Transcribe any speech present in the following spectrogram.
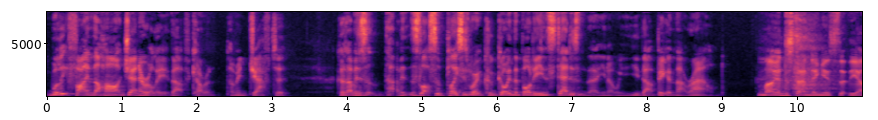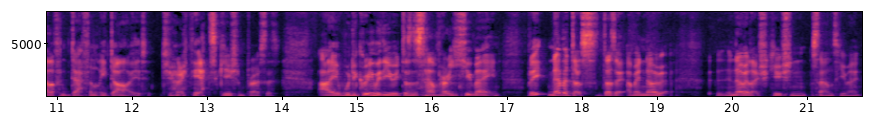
Will it find the heart generally? That current. I mean, do you have to? Because I mean, there's, I mean, there's lots of places where it could go in the body instead, isn't there? You know, when you're that big and that round. My understanding is that the elephant definitely died during the execution process. I would agree with you; it doesn't sound very humane, but it never does, does it? I mean, no, no electrocution sounds humane.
